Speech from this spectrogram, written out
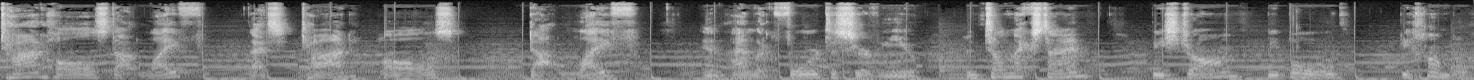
toddhalls.life. That's toddhalls.life. And I look forward to serving you. Until next time, be strong, be bold, be humble,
